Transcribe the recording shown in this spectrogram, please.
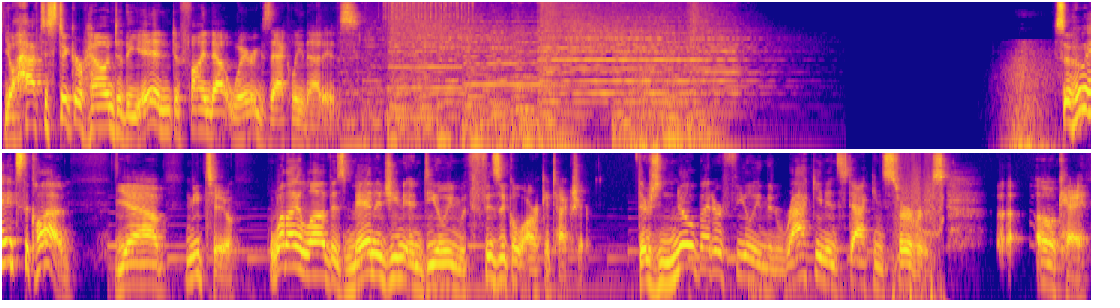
You'll have to stick around to the end to find out where exactly that is. So, who hates the cloud? Yeah, me too. What I love is managing and dealing with physical architecture. There's no better feeling than racking and stacking servers. Uh, okay,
